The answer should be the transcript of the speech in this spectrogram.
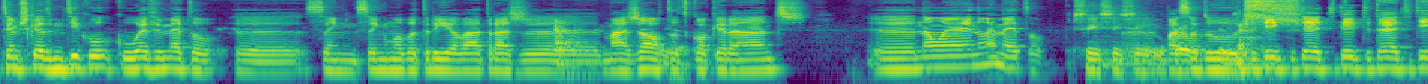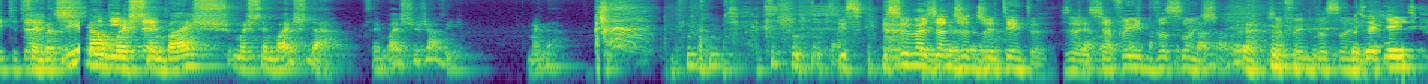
temos que admitir que o, que o heavy metal uh, sem, sem uma bateria lá atrás uh, mais alta de qualquer antes não, é, não é metal. Sim, sim, sim. Uh, passa do. Mas... sem bateria não, mas sem baixo, mas sem baixo dá. Sem baixo eu já vi. Também dá. isso, isso foi mais anos anos 80. Já, já foi inovações. Já foi inovações. Mas é que é isso.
